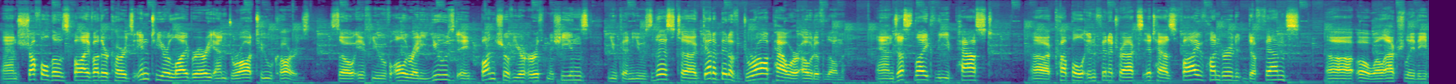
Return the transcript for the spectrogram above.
and shuffle those five other cards into your library and draw two cards. So if you've already used a bunch of your Earth Machines, you can use this to get a bit of draw power out of them. And just like the past uh, couple Infinitracks, it has 500 defense, uh, oh, well, actually, the,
